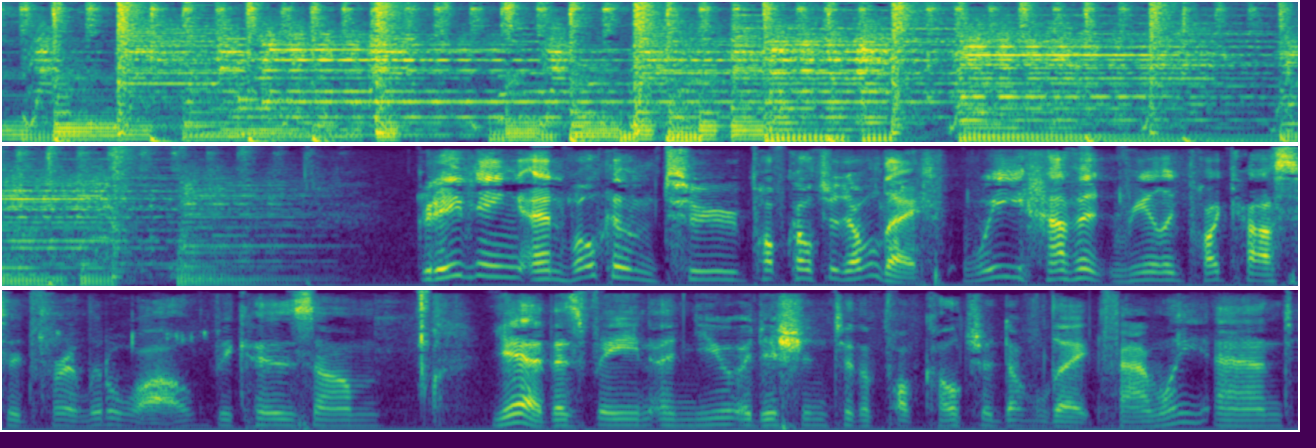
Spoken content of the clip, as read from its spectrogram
Good evening and welcome to Pop Culture Double Date. We haven't really podcasted for a little while because, um, yeah, there's been a new addition to the Pop Culture Double Date family, and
